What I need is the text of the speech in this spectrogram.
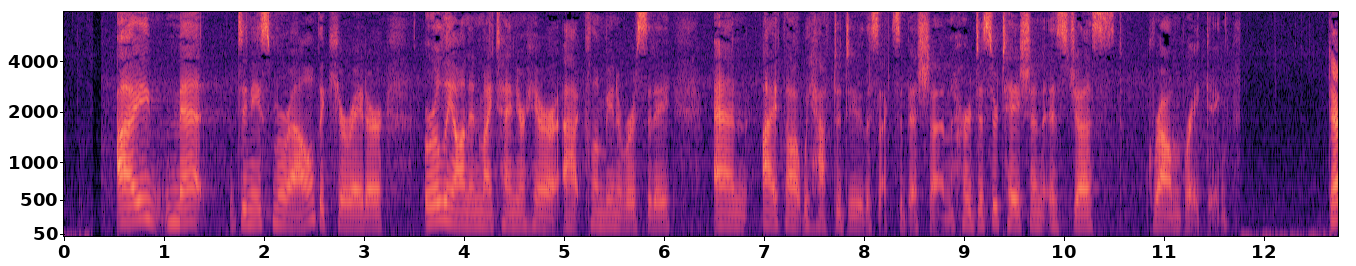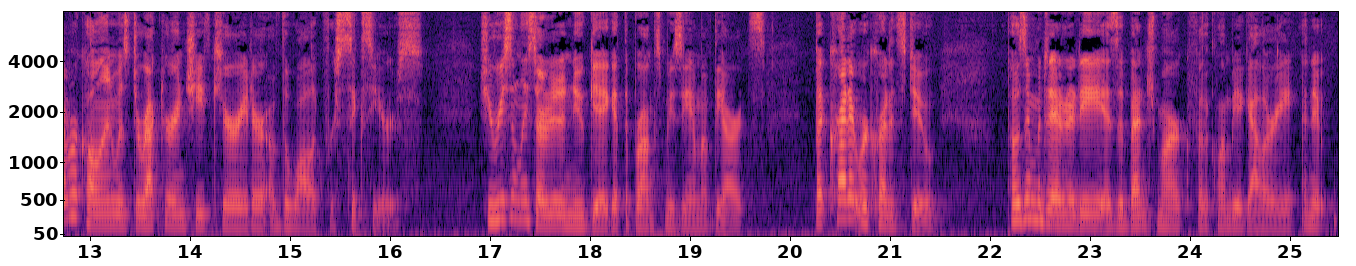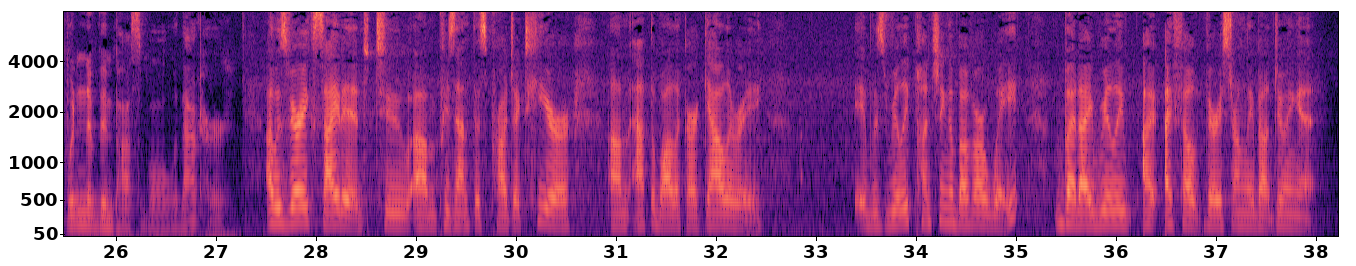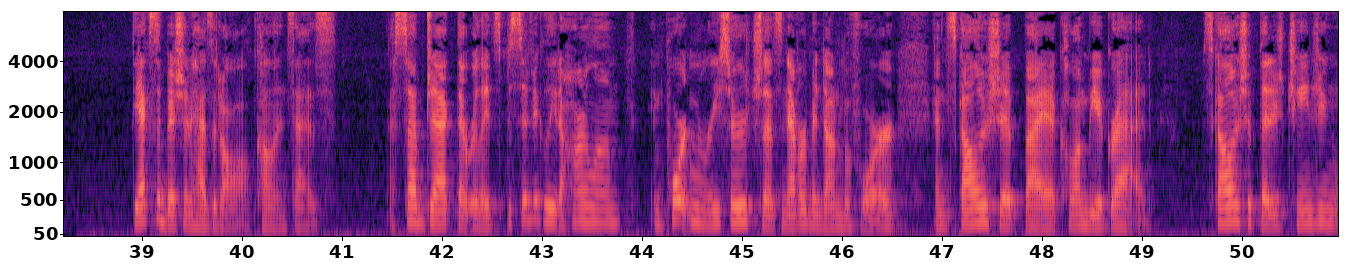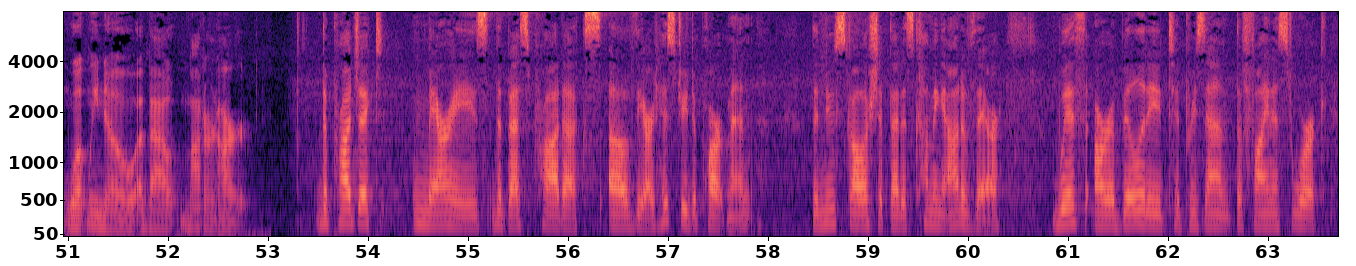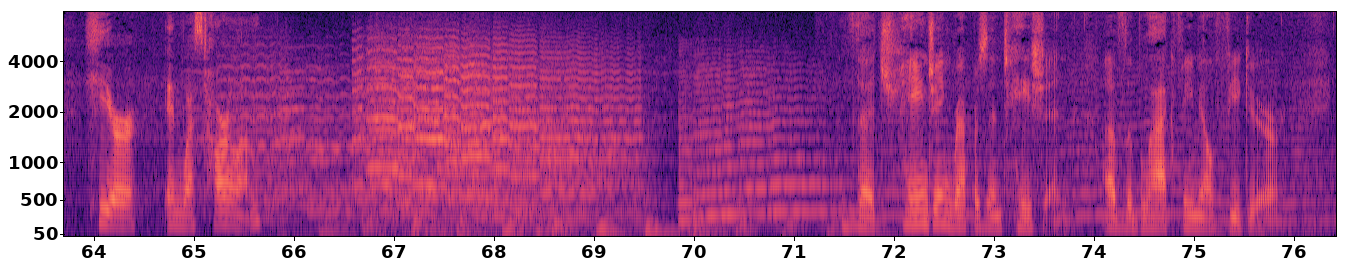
I met Denise Murrell, the curator, early on in my tenure here at Columbia University, and I thought we have to do this exhibition. Her dissertation is just groundbreaking. Deborah Cullen was director and chief curator of the Wallach for six years. She recently started a new gig at the Bronx Museum of the Arts. But credit where credit's due. Posing Modernity is a benchmark for the Columbia Gallery, and it wouldn't have been possible without her. I was very excited to um, present this project here um, at the Wallach Art Gallery. It was really punching above our weight, but I really I, I felt very strongly about doing it. The exhibition has it all, Cullen says a subject that relates specifically to Harlem, important research that's never been done before, and scholarship by a Columbia grad. scholarship that is changing what we know about modern art. The project marries the best products of the art history department, the new scholarship that is coming out of there, with our ability to present the finest work here in West Harlem. The changing representation of the black female figure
